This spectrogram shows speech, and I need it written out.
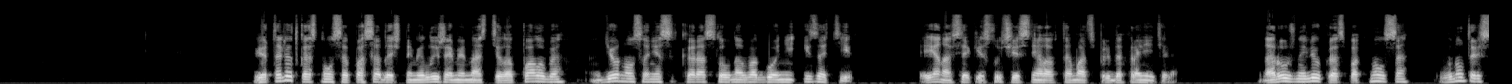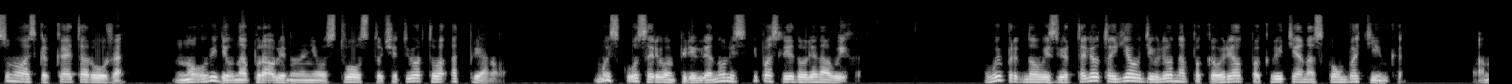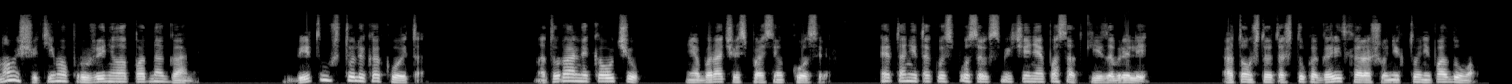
Вертолет коснулся посадочными лыжами настила палубы, дернулся несколько раз, словно в вагоне, и затих. Я на всякий случай снял автомат с предохранителя. Наружный люк распахнулся, внутрь сунулась какая-то рожа, но, увидев направленный на него ствол 104-го, отпрянула. Мы с Косаревым переглянулись и последовали на выход. Выпрыгнув из вертолета, я удивленно поковырял покрытие носком ботинка. Оно ощутимо пружинило под ногами. Битум, что ли, какой-то? Натуральный каучук, не оборачиваясь, пояснил Косарев. Это они такой способ смягчения посадки изобрели. О том, что эта штука горит хорошо, никто не подумал.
